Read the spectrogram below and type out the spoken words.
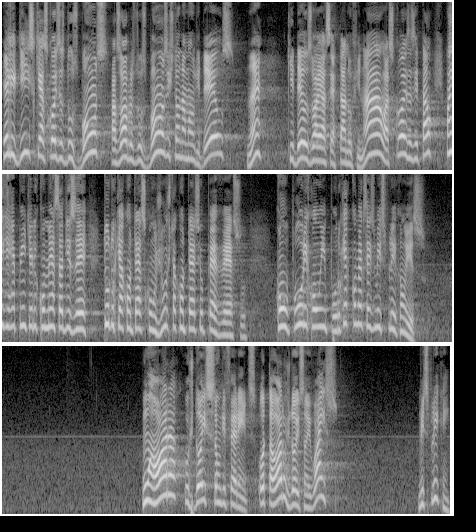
Ele diz que as coisas dos bons, as obras dos bons estão na mão de Deus, né? que Deus vai acertar no final, as coisas e tal, mas de repente ele começa a dizer: tudo que acontece com o justo acontece o perverso, com o puro e com o impuro. Que, como é que vocês me explicam isso? Uma hora os dois são diferentes, outra hora os dois são iguais? Me expliquem.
